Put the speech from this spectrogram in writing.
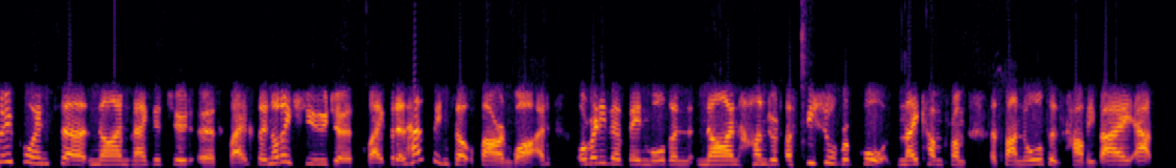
2.9 magnitude earthquake, so not a huge earthquake, but it has been felt far and wide. Already there have been more than 900 official reports, and they come from as far north as Hervey Bay, out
